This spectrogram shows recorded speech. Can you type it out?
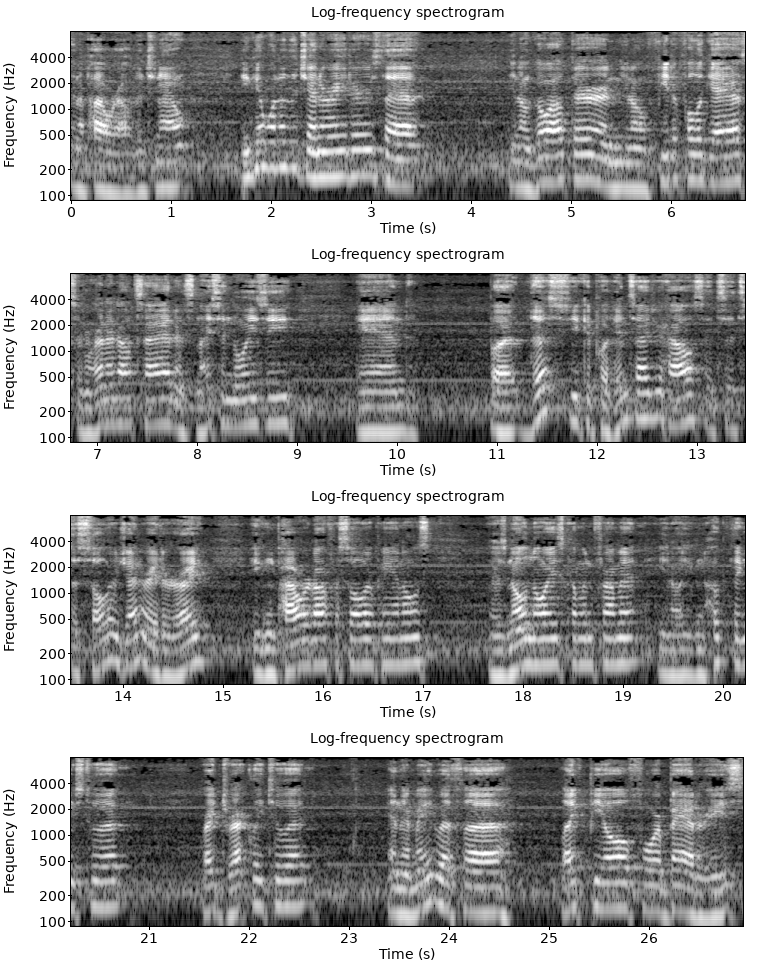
in a power outage. Now, you get one of the generators that you know go out there and you know feed it full of gas and run it outside and it's nice and noisy and but this you could put inside your house. It's it's a solar generator, right? You can power it off of solar panels. There's no noise coming from it. You know, you can hook things to it, right directly to it. And they're made with uh, LiFePO4 batteries,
